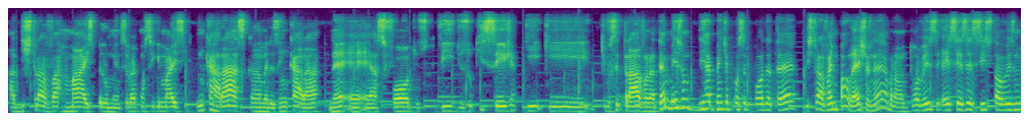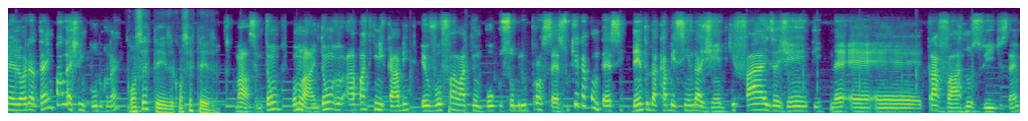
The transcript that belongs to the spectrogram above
a destravar mais, pelo menos, você vai conseguir mais encarar as câmeras, encarar né, é, é, as fotos, vídeos, o que seja que, que, que você trava, né? até mesmo de repente você pode até destravar em palestras, né, Abraão? Talvez esse exercício talvez melhore até em palestra em público, né? Com certeza, com certeza. Massa. Então, vamos lá. Então, a parte que me cabe, eu vou falar aqui um pouco sobre o processo. O que, é que acontece dentro da cabecinha da gente, que faz a gente né, é, é, travar nos vídeos, né?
